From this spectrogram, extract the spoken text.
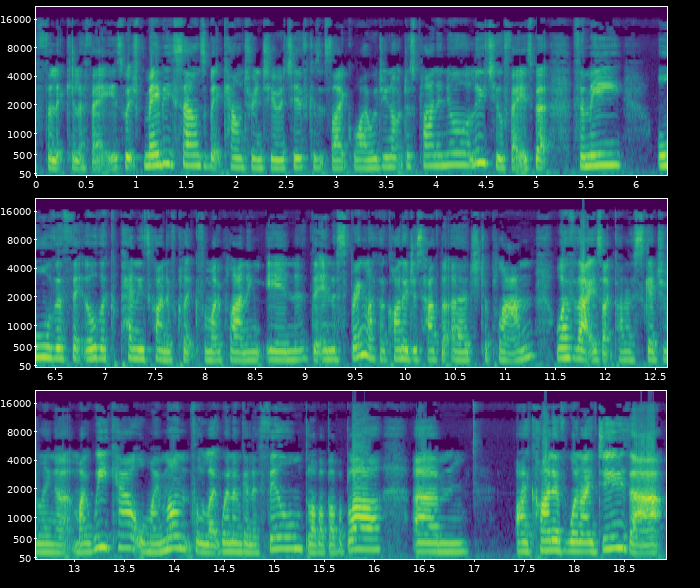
follicular phase, which maybe sounds a bit counterintuitive because it's like, why would you not just plan in your luteal phase? But for me, all the th all the pennies kind of click for my planning in the inner spring. Like i kind of just have the urge to plan. Whether that is like kind of scheduling a, my week out or my month or like when i'm going to film blah blah blah blah blah. Um i kind of when i do that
